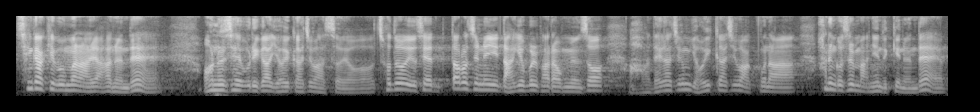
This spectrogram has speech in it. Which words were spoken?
생각해 보면 아는데 어느새 우리가 여기까지 왔어요. 저도 요새 떨어지는 이 낙엽을 바라보면서 아, 내가 지금 여기까지 왔구나 하는 것을 많이 느끼는데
